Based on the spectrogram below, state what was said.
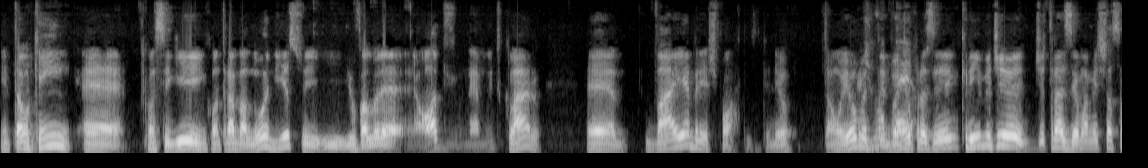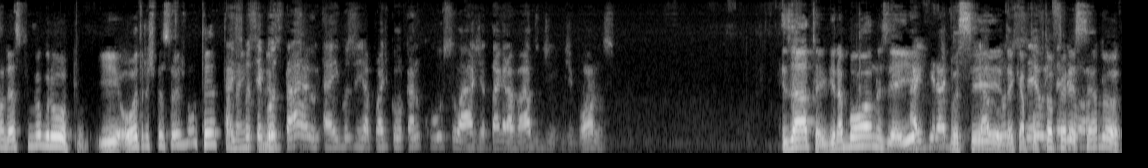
Então, quem é, conseguir encontrar valor nisso, e, e o valor é, é, óbvio, né, muito claro, é, vai abrir as portas, entendeu? Então eu vou, vou, ter o prazer incrível de, de trazer uma meditação dessa para o meu grupo. E outras pessoas vão ter também. Aí, se você entendeu? gostar, aí você já pode colocar no curso lá, já está gravado de, de bônus. Exato, aí vira bônus, e aí, aí você daqui a pouco está oferecendo...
